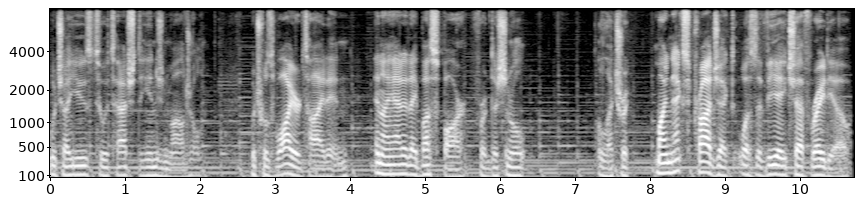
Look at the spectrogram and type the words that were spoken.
which I used to attach the engine module, which was wire tied in, and I added a bus bar for additional electric. My next project was the VHF radio,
